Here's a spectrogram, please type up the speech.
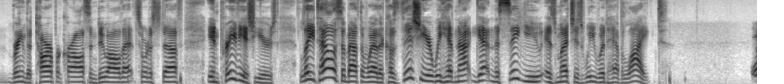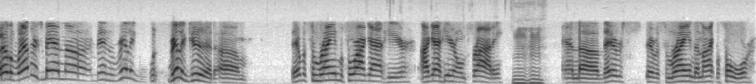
bring the tarp across and do all that sort of stuff in previous years. Lee, tell us about the weather because this year we have not gotten to see you as much as we would have liked. Well, the weather's been uh, been really really good. Um, there was some rain before I got here. I got here on Friday, mm-hmm. and uh, there's there was some rain the night before.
